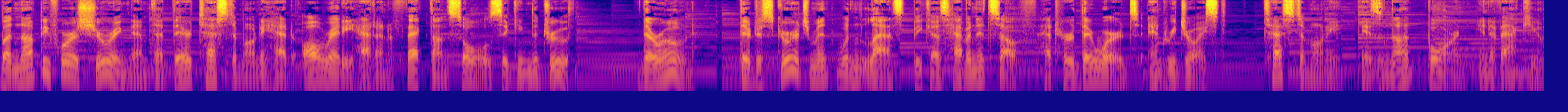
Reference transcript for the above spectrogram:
but not before assuring them that their testimony had already had an effect on souls seeking the truth. Their own. Their discouragement wouldn't last because heaven itself had heard their words and rejoiced. Testimony is not born in a vacuum.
